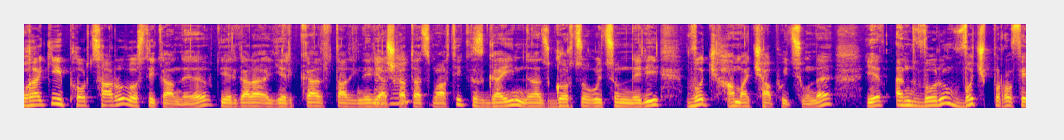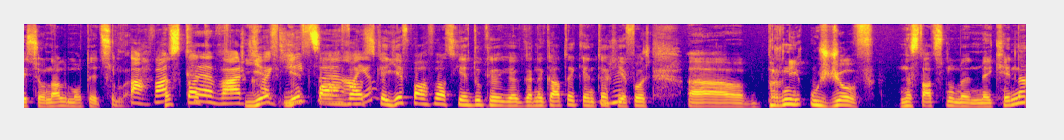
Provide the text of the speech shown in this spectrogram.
ուղակի փորձառու ոստիկանները երկար երկար տարիների աշխատած մարդիկ զգային նրանց գործողությունների ոչ համաչափությունը եւ ընդ որում ոչ պրոֆեսիոնալ մոտեցումը։ Հստակ պահվածքը եւ պահվածքը եւ դուք կնկատեք այնտեղ երբ որ բռնի ուժով նստացնում են մեքենա,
